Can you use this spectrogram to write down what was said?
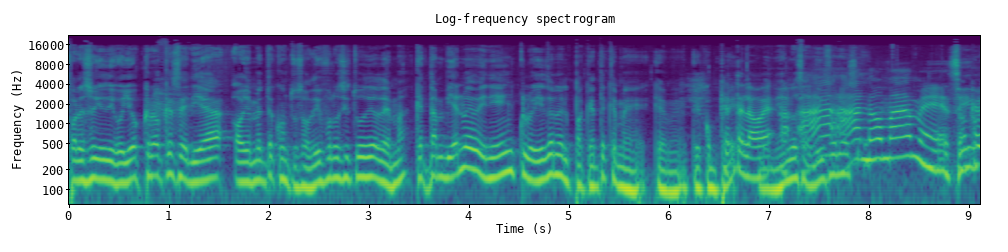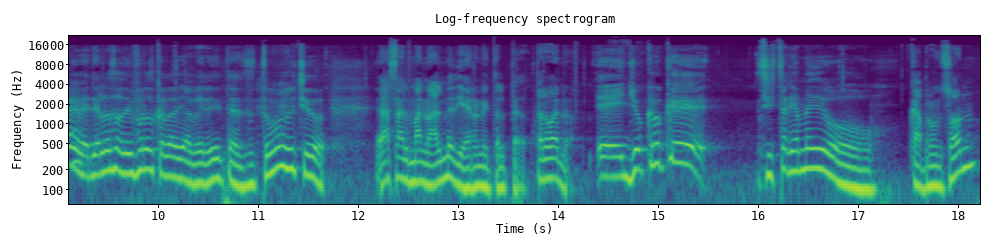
por eso yo digo, yo creo que sería, obviamente, con tus audífonos y tu diadema, que también me venía incluido en el paquete que me, que, me, que compré. te lo venían los ah, audífonos. Ah, no mames. Sí, me venían los audífonos con la diabetes. Estuvo muy chido. Hasta el manual me dieron y todo el pedo. Pero bueno, eh, yo creo que sí estaría medio cabronzón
